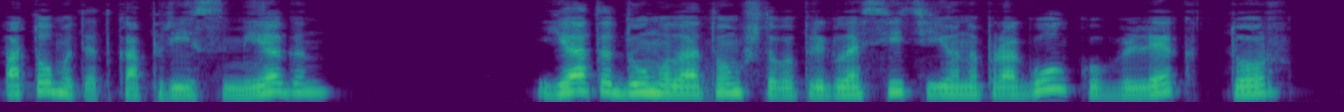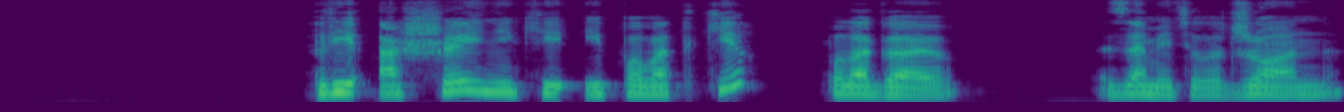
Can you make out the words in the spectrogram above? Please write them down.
Потом этот каприз Меган. Я-то думала о том, чтобы пригласить ее на прогулку в Лектор. При ошейнике и поводке, полагаю, — заметила Джоанна.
